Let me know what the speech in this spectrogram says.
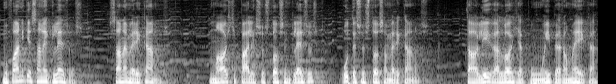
Μου φάνηκε σαν Εγγλέζος, σαν Αμερικάνος, μα όχι πάλι σωστός Εγγλέζος, ούτε σωστός Αμερικάνος. Τα ολίγα λόγια που μου είπε Ρωμαίικα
